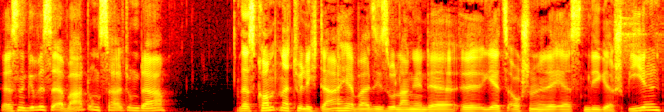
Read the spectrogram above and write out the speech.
da ist eine gewisse Erwartungshaltung da das kommt natürlich daher, weil sie so lange in der, äh, jetzt auch schon in der ersten Liga spielen.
